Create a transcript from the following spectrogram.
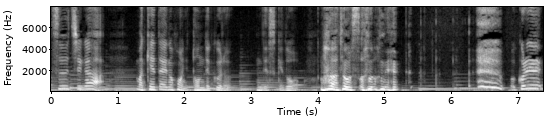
通知が、まあ、携帯の方に飛んでくるんですけどあのそのね これ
